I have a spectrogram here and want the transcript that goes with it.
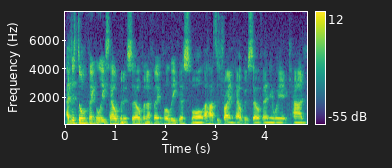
I just don't think the league's helping itself, and I think for a league this small, it has to try and help itself any way it can.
